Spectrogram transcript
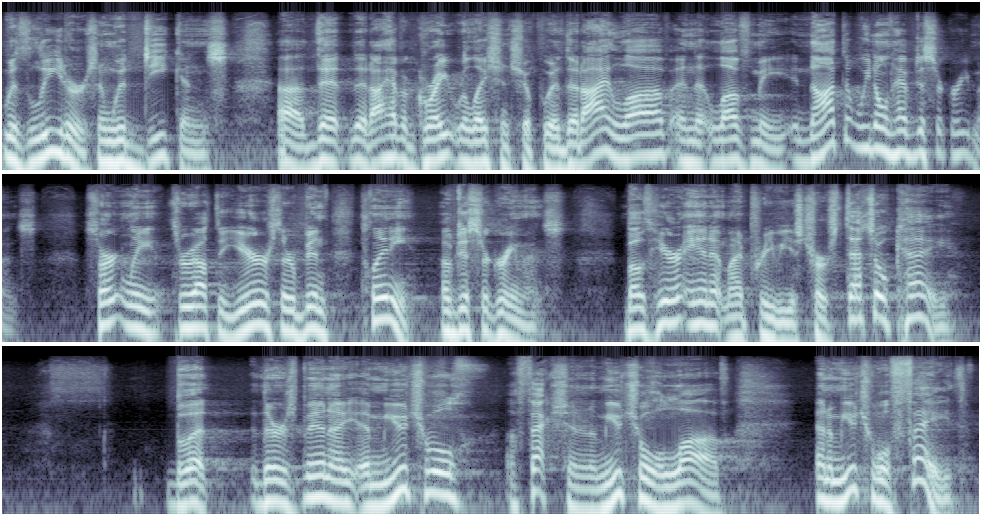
with leaders and with deacons uh, that, that I have a great relationship with, that I love and that love me. Not that we don't have disagreements. Certainly throughout the years, there have been plenty of disagreements, both here and at my previous church. That's okay. But there's been a, a mutual affection and a mutual love and a mutual faith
